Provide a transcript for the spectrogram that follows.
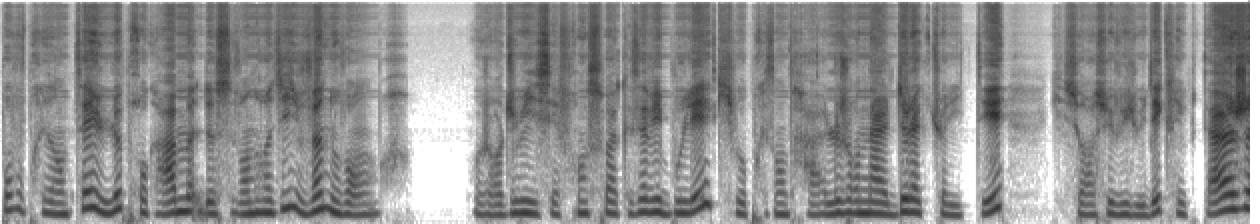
pour vous présenter le programme de ce vendredi 20 novembre. Aujourd'hui, c'est François-Xavier Boulet qui vous présentera le journal de l'actualité, qui sera suivi du décryptage,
